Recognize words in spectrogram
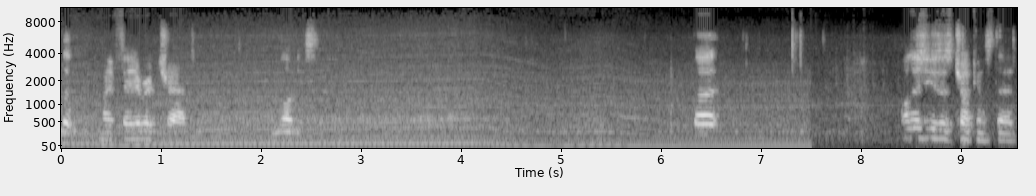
the, my favorite tractor. I love this. But I'll just use this truck instead.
